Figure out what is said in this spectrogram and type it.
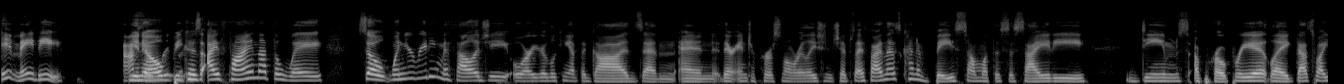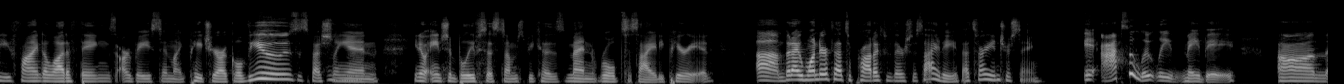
it may be. Absolutely. You know, because I find that the way so when you're reading mythology or you're looking at the gods and and their interpersonal relationships, I find that's kind of based on what the society deems appropriate like that's why you find a lot of things are based in like patriarchal views especially mm-hmm. in you know ancient belief systems because men ruled society period. Um but i wonder if that's a product of their society. That's very interesting. It absolutely may be. Um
